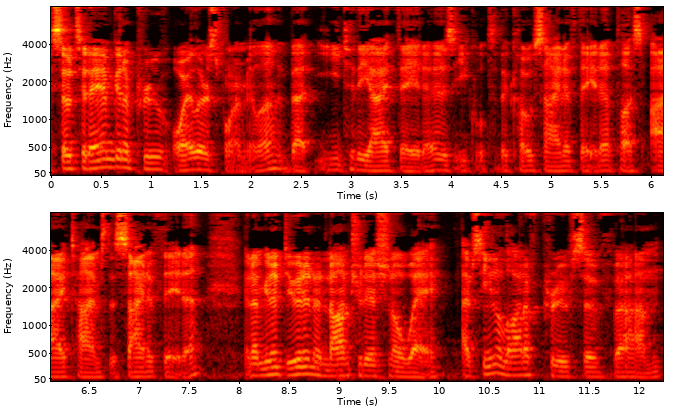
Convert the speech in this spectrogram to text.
so today I'm going to prove Euler's formula that e to the i theta is equal to the cosine of theta plus i times the sine of theta. And I'm going to do it in a non-traditional way. I've seen a lot of proofs of um,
